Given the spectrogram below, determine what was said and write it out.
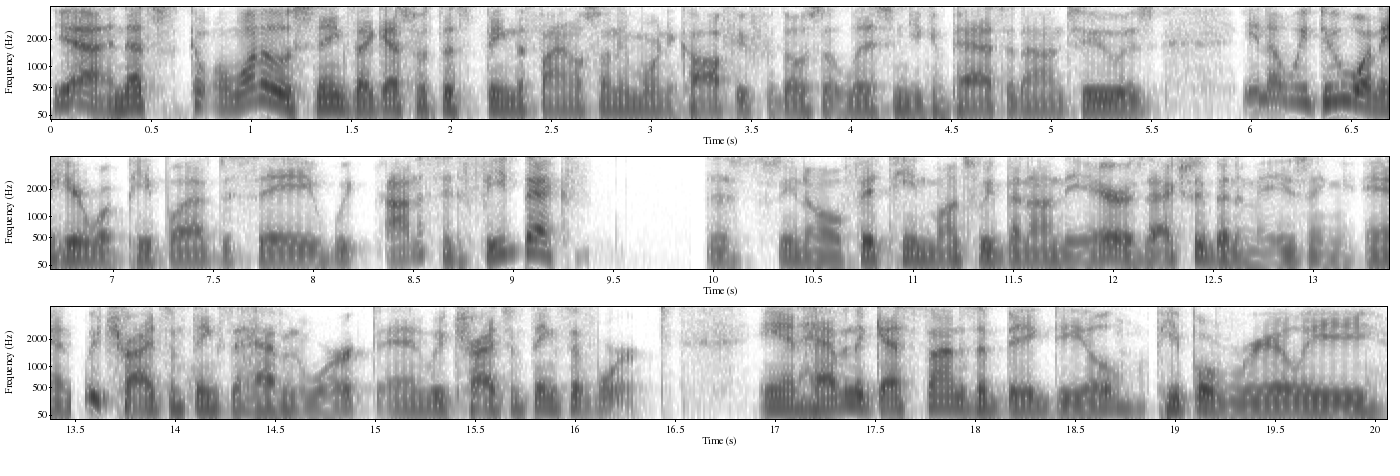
Yeah, and that's one of those things. I guess with this being the final Sunday morning coffee for those that listen, you can pass it on too. Is you know we do want to hear what people have to say. We honestly the feedback this you know 15 months we've been on the air has actually been amazing and we've tried some things that haven't worked and we've tried some things that worked and having the guest on is a big deal people really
